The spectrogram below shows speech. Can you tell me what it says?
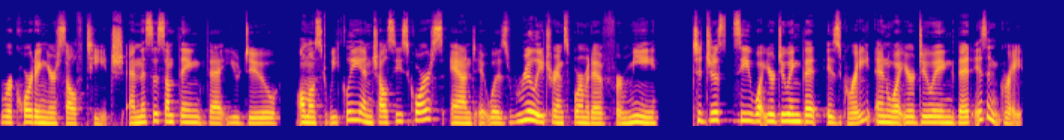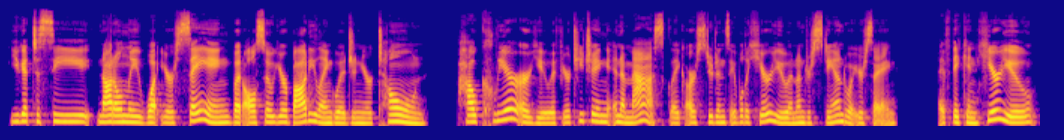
recording yourself teach. And this is something that you do almost weekly in Chelsea's course. And it was really transformative for me to just see what you're doing that is great and what you're doing that isn't great. You get to see not only what you're saying, but also your body language and your tone how clear are you if you're teaching in a mask? Like, are students able to hear you and understand what you're saying? If they can hear you,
